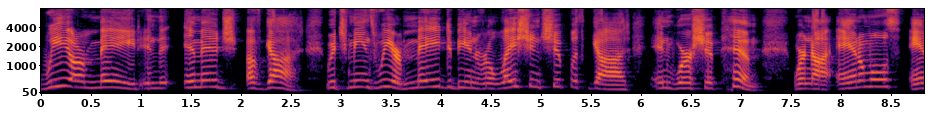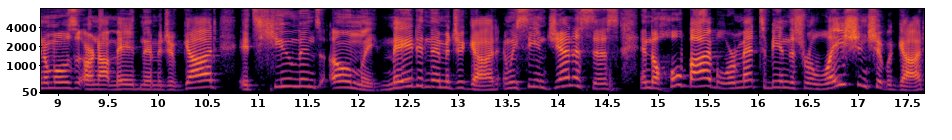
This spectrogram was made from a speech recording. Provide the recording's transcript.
We are made in the image of God, which means we are made to be in relationship with God and worship Him. We're not animals. Animals are not made in the image of God. It's humans only, made in the image of God. And we see in Genesis, in the whole Bible, we're meant to be in this relationship with God,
